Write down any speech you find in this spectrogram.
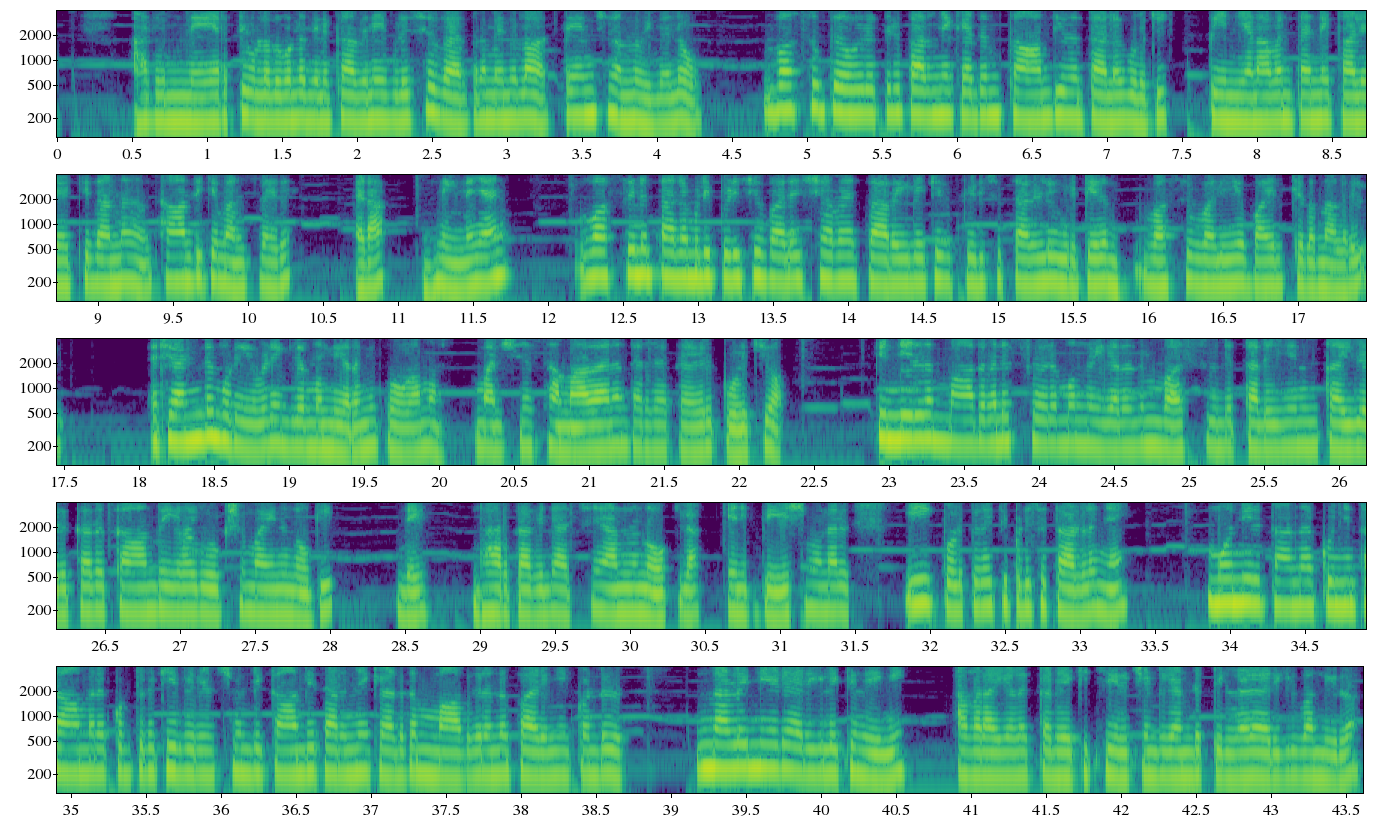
അത് നേരത്തെ ഉള്ളത് കൊണ്ട് നിനക്ക് അതിനെ വിളിച്ചു വരുത്തണമെന്നുള്ള ടെൻഷനൊന്നും ഇല്ലല്ലോ വസു ഗൗരവത്തിൽ പറഞ്ഞ കേട്ടതും കാന്തി ഒന്ന് തല കുലുക്കി. പിന്നെയാണ് അവൻ തന്നെ കളിയാക്കിയതാണ് കാന്തിക്ക് മനസ്സിലായത്. എടാ നിന്നെ ഞാൻ വസുവിന് തലമുടി പിടിച്ച് വലിച്ച് അവനെ തറയിലേക്ക് പിടിച്ച് തള്ളി ഉരുട്ടിയതും വസു വലിയ വയൽ കിടന്നളറി രണ്ടും കൂടെ എവിടെയെങ്കിലും ഒന്ന് ഇറങ്ങി പോകാമോ? മനുഷ്യന് സമാധാനം തരത്തിൽ കയറി പൊളിക്കോ പിന്നീട് മാധവന്റെ സ്വരമൊന്നും ഉയർന്നതും വസുവിന്റെ തലയിൽ നിന്നും കൈയെടുക്കാതെ കാന്തകളെ രൂക്ഷമായി നോക്കി. ദേ ഭർത്താവിന്റെ അച്ഛനാണെന്ന് നോക്കില്ല. എനിക്ക് ദേഷ്യം വന്നാൽ ഈ കൊളുത്തിലേക്ക് പിടിച്ച തള്ളു ഞാൻ മുന്നിൽ കാണുന്ന കുഞ്ഞു താമരക്കുടത്തിലേക്ക് വിരൽ ചൂണ്ടി കാന്തി പറഞ്ഞ കിടന്ന മാധവനെന്ന് പരങ്ങിക്കൊണ്ട് നളിനിയുടെ അരികിലേക്ക് നീങ്ങി. അവർ അയാളെ കളിയാക്കി ചിരിച്ചുകൊണ്ട് രണ്ട് പിള്ളേരെ അരികിൽ വന്നിരുന്നു.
